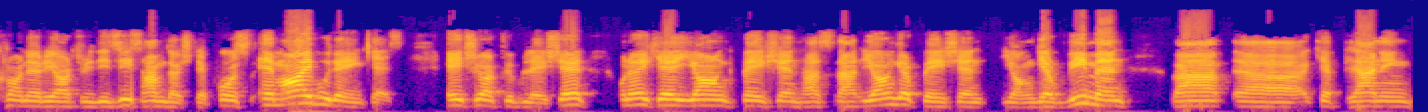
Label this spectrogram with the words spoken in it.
coronary artery disease هم داشته. post MI بوده in case atrial fibrillation اونایی که young patient هستن younger patient younger women و که planning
